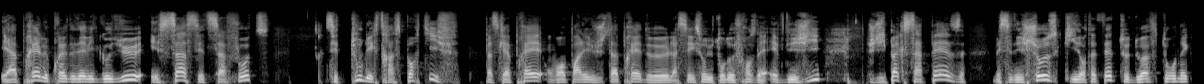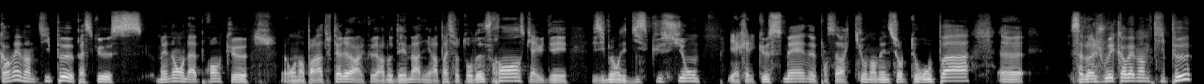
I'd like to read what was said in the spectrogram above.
Et après, le problème de David Godieu, et ça c'est de sa faute, c'est tout l'extra sportif. Parce qu'après, on va en parler juste après de la sélection du Tour de France de la FDJ. Je dis pas que ça pèse, mais c'est des choses qui dans ta tête doivent tourner quand même un petit peu. Parce que maintenant, on apprend que, on en parlera tout à l'heure, hein, que Arnaud Desmar n'ira pas sur le Tour de France, qu'il y a eu des visiblement des discussions il y a quelques semaines pour savoir qui on emmène sur le Tour ou pas. Euh, ça doit jouer quand même un petit peu.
